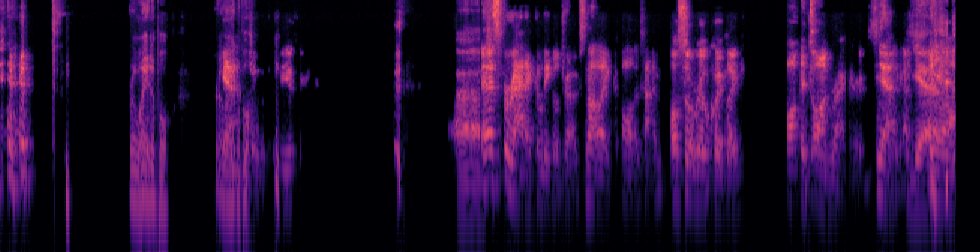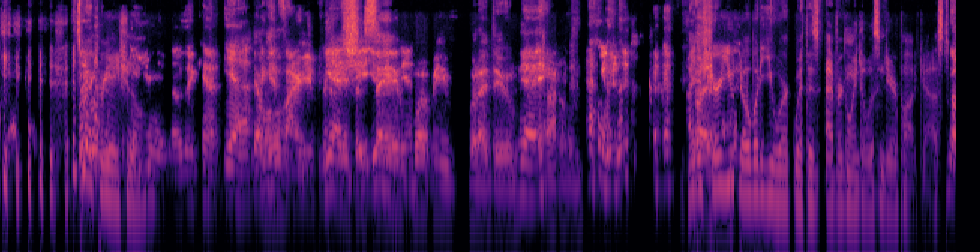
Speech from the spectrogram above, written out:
relatable. Yeah. Relatable. Uh, And that's sporadic illegal drugs, not like all the time. Also, real quick, like it's on records. Yeah. Like, yeah. Yeah, it's recreational. Union, though, they can't. yeah. Yeah, They can't fire you. we Yeah, don't shit, to say do, man. what we what I do. Yeah. Um, I assure you, nobody you work with is ever going to listen to your podcast. No,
